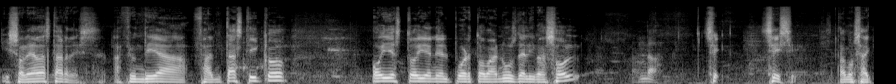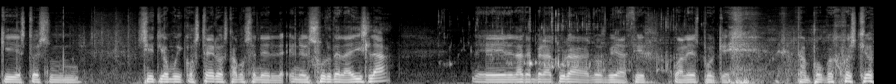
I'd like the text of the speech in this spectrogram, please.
y soleadas tardes. Hace un día fantástico. Hoy estoy en el puerto Banús de Limasol. Anda. Sí, sí, sí. Estamos aquí, esto es un sitio muy costero, estamos en el, en el sur de la isla. Eh, la temperatura no os voy a decir cuál es porque tampoco es cuestión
